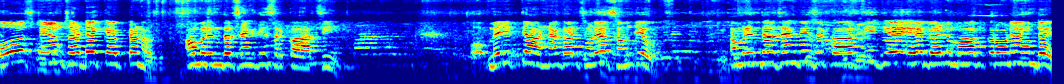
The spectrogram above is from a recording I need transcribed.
ਉਸ ਟਾਈਮ ਸਾਡੇ ਕੈਪਟਨ ਅਮਰਿੰਦਰ ਸਿੰਘ ਦੀ ਸਰਕਾਰ ਸੀ। ਮੇਰੀ ਧਿਆਨ ਨਾਲ ਗੱਲ ਸੁਣਿਓ, ਸਮਝਿਓ। ਅਮਰਿੰਦਰ ਸਿੰਘ ਦੀ ਸਰਕਾਰ ਸੀ, ਜੇ ਇਹ ਬਿੱਲ ਮਾਫ ਕਰਾਉਣੇ ਹੁੰਦੇ,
